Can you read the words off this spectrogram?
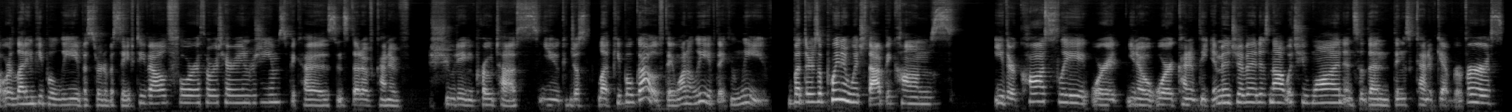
or letting people leave is sort of a safety valve for authoritarian regimes because instead of kind of shooting protests, you can just let people go. If they want to leave, they can leave but there's a point in which that becomes either costly or you know or kind of the image of it is not what you want and so then things kind of get reversed.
